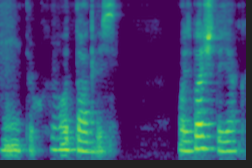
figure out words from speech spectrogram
Трохи. Отак десь. Ось бачите як.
